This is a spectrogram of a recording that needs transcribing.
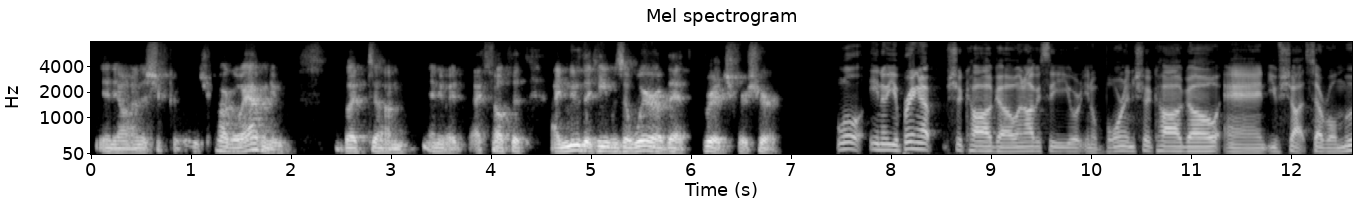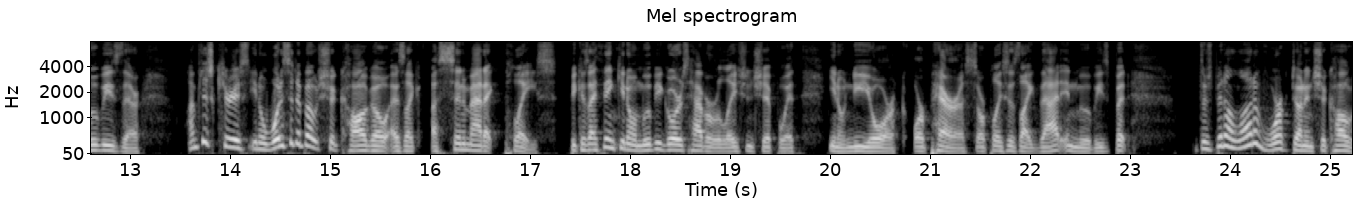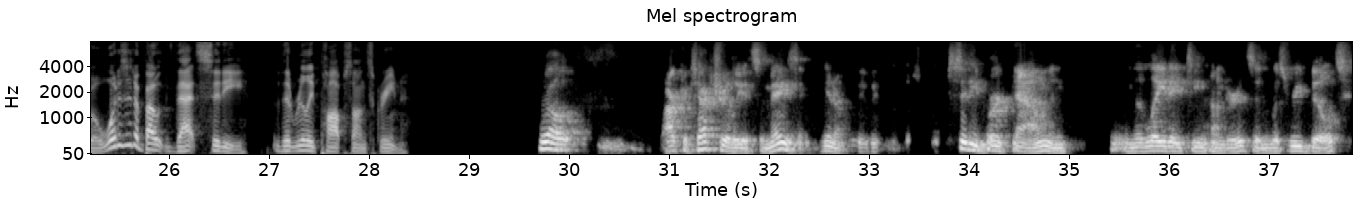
you know, on the Chicago Avenue. But um, anyway, I felt that I knew that he was aware of that bridge for sure. Well, you know, you bring up Chicago, and obviously you were, you know, born in Chicago, and you've shot several movies there. I'm just curious, you know, what is it about Chicago as like a cinematic place? Because I think, you know, moviegoers have a relationship with, you know, New York or Paris or places like that in movies, but there's been a lot of work done in Chicago. What is it about that city that really pops on screen? Well, architecturally, it's amazing. You know, the city burnt down in, in the late 1800s and was rebuilt.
